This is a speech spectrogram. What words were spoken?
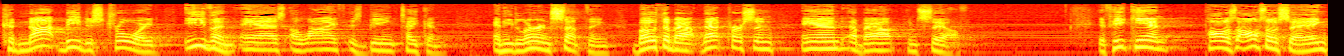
could not be destroyed even as a life is being taken. And he learned something both about that person and about himself. If he can, Paul is also saying,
